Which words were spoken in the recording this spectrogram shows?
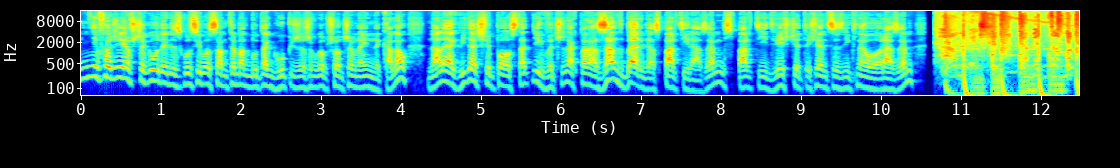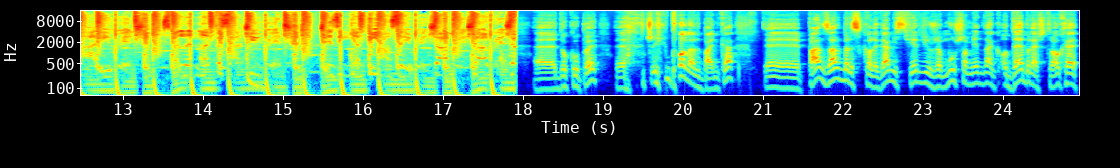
Nie wchodziłem w szczegóły tej dyskusji, bo sam temat był tak głupi, że szybko przełączyłem na inny kanał. No ale jak widać po ostatnich wyczynach pana Zandberga z partii Razem, z partii 200 tysięcy zniknęło Razem, E, do kupy, e, czyli ponad bańka. E, pan Zandberg z kolegami stwierdził, że muszą jednak odebrać trochę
